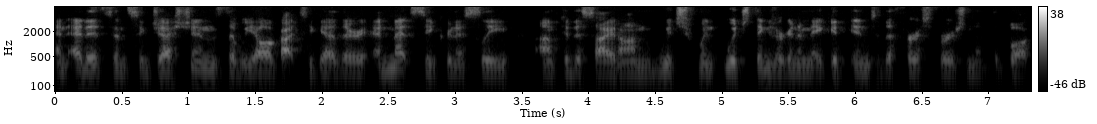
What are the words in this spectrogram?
and edits and suggestions that we all got together and met synchronously um, to decide on which, when, which things are gonna make it into the first version of the book.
